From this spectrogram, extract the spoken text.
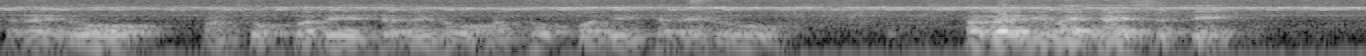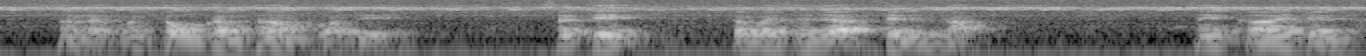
จะได้รู้ มันสุขก็ดีจะได้รู้มันทุกข์ก็ดีจะได้รู้ อะไรที่ไม่ใช่สตินั่นแหละมันตรงกันข้ามพอดี สติกับวิญญาเป็นหลัก ในกายเป็นฐ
